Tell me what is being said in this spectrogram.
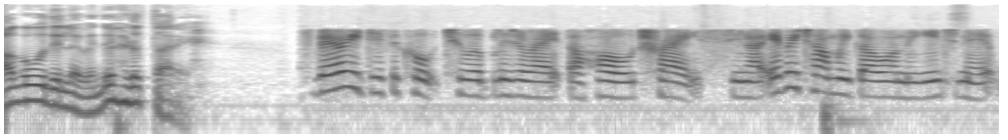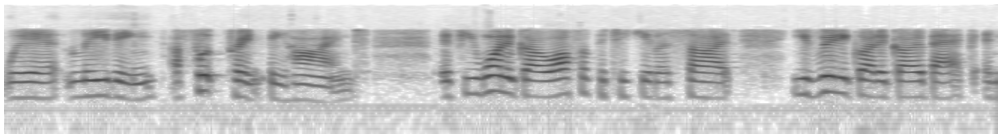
ಆಗುವುದಿಲ್ಲವೆಂದು ಹೇಳುತ್ತಾರೆ It's very difficult to obliterate the whole trace. You know, every time we go on the internet, we're leaving a footprint behind. If you want to go off a particular site, you've really got to go back and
